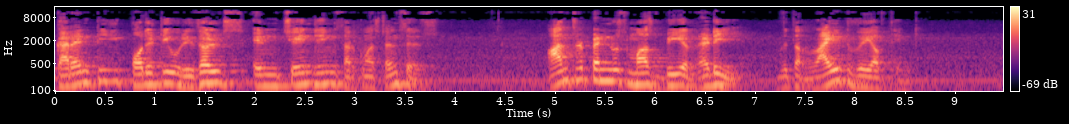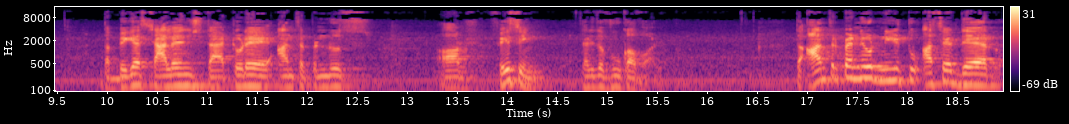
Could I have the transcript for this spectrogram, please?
guarantee positive results in changing circumstances, entrepreneurs must be ready with the right way of thinking. The biggest challenge that today entrepreneurs are facing that is the VUCA world. The entrepreneur need to assess their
